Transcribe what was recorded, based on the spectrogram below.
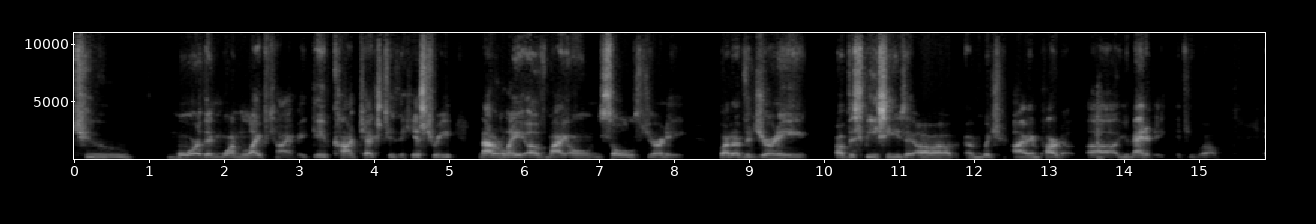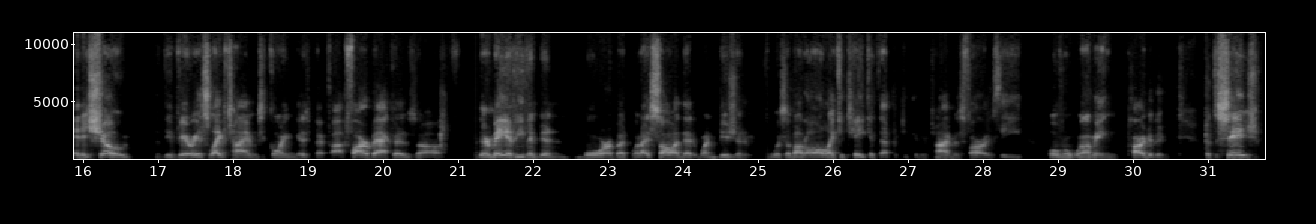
to more than one lifetime. It gave context to the history, not only of my own soul's journey, but of the journey of the species uh, in which I am part of, uh, humanity, if you will. And it showed the various lifetimes going as far back as uh, there may have even been more, but what I saw in that one vision was about all I could take at that particular time as far as the overwhelming part of it. But the sage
